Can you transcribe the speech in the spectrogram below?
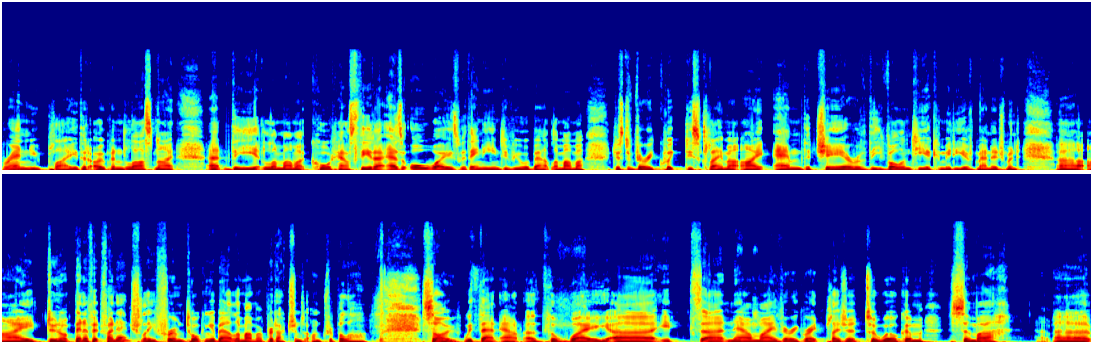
brand new play that opened last night at the La Mama Courthouse Theatre. As always, with any interview about La Mama, just a very quick disclaimer I am the chair of the Volunteer Committee of Management. Uh, I do not benefit financially from talking about La Mama Productions on Triple R. So, with that out of the way, uh, it's uh, now my very great pleasure to welcome Samah uh,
